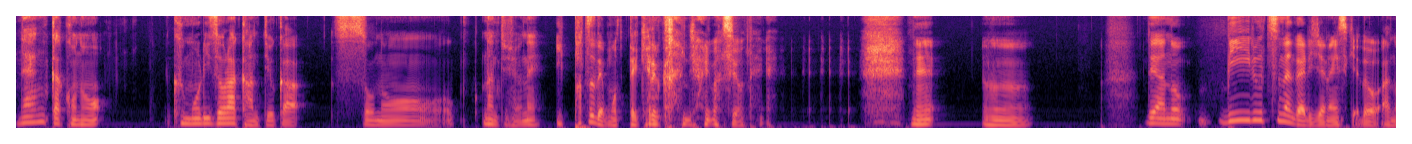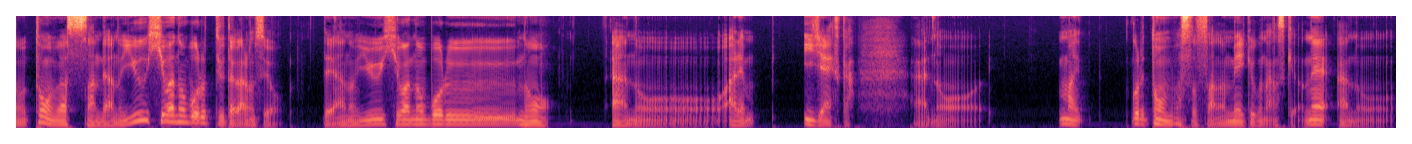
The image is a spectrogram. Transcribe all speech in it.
う、なんかこの、曇り空感っていうか、その、なんていうんでしょうね。一発で持っていける感じありますよね。ね。うん。で、あの、ビールつながりじゃないですけど、あの、トモバスさんで、あの、夕日は昇るっていう歌があるんですよ。で、あの、夕日は昇るの、あの、あれ、いいじゃないですか。あの、まあ、これトモバスさんの名曲なんですけどね、あの、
